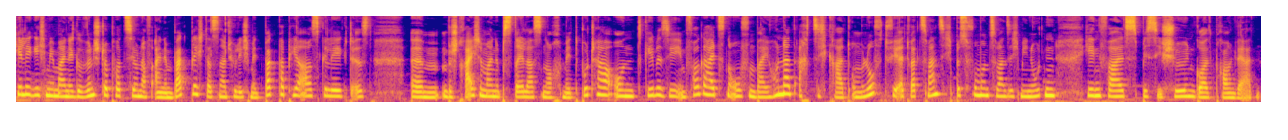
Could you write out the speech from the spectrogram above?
Hier lege ich mir meine gewünschte Portion auf einem Backblech, das natürlich mit Backpapier ausgelegt ist, ähm, bestreiche meine Pstellas noch mit Butter und gebe sie im vorgeheizten Ofen bei 180 Grad um Luft für etwa 20 bis 25 Minuten, jedenfalls bis sie schön goldbraun werden.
